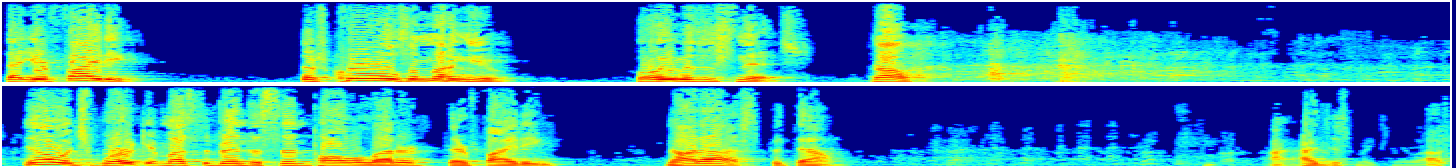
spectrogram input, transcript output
that you're fighting. There's quarrels among you. Chloe was a snitch. No. you know much work it must have been to send Paul a letter? They're fighting. Not us, but them. I, I just makes me laugh.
